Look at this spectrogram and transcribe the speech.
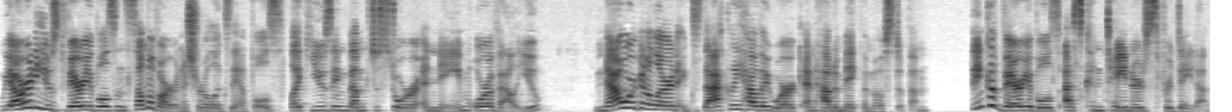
We already used variables in some of our initial examples, like using them to store a name or a value. Now we're going to learn exactly how they work and how to make the most of them. Think of variables as containers for data.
